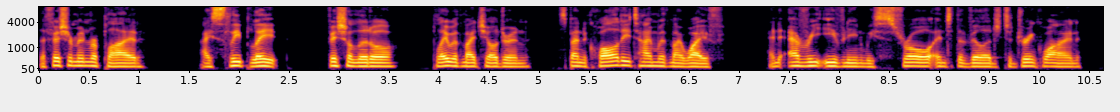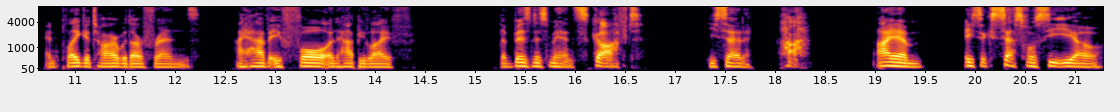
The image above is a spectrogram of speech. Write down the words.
The fisherman replied, I sleep late, fish a little, play with my children, spend quality time with my wife, and every evening we stroll into the village to drink wine and play guitar with our friends. I have a full and happy life. The businessman scoffed. He said, Ha! I am a successful CEO,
